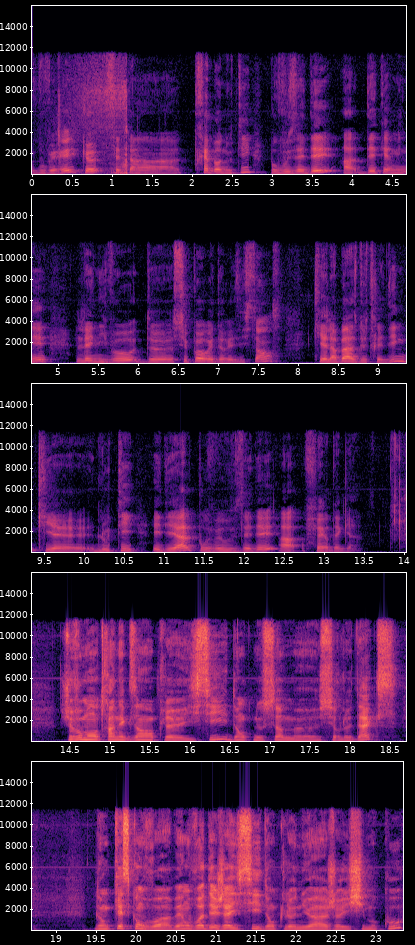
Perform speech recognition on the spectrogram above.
vous verrez que c'est un très bon outil pour vous aider à déterminer les niveaux de support et de résistance qui est la base du trading, qui est l'outil idéal pour vous aider à faire des gains. Je vous montre un exemple ici, donc nous sommes euh, sur le DAX. Donc qu'est-ce qu'on voit? Ben On voit déjà ici donc le nuage Ishimoku,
